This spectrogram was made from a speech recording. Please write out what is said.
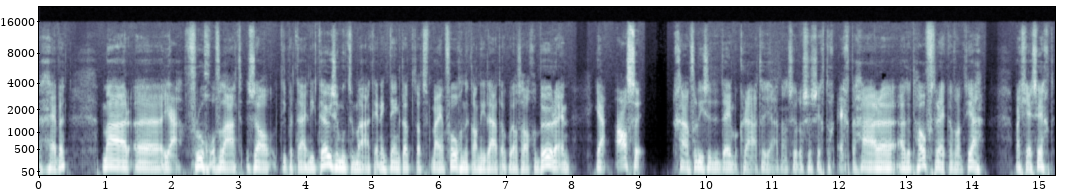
hebben. Maar eh, ja, vroeg of laat zal die partij die keuze moeten maken. En ik denk dat dat bij een volgende kandidaat ook wel zal gebeuren. En ja, als ze gaan verliezen, de Democraten, ja, dan zullen ze zich toch echt de haren uit het hoofd trekken. Want ja, wat jij zegt,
